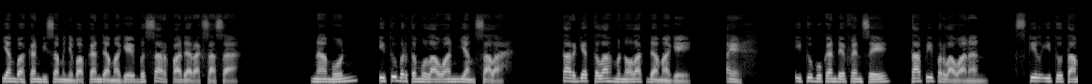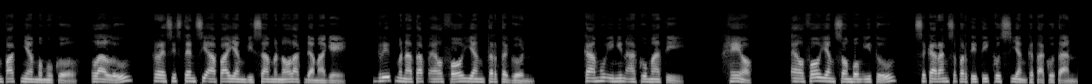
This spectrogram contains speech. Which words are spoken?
yang bahkan bisa menyebabkan damage besar pada raksasa. Namun, itu bertemu lawan yang salah. Target telah menolak damage. Eh, itu bukan defense, tapi perlawanan. Skill itu tampaknya memukul. Lalu, resistensi apa yang bisa menolak damage? Grid menatap Elvo yang tertegun. Kamu ingin aku mati? Heok. Elvo yang sombong itu, sekarang seperti tikus yang ketakutan.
